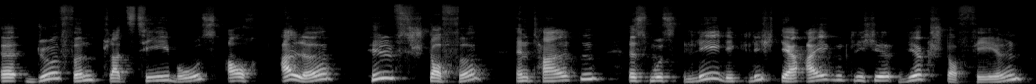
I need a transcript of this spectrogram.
äh, dürfen Placebos auch alle Hilfsstoffe enthalten. Es muss lediglich der eigentliche Wirkstoff fehlen.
